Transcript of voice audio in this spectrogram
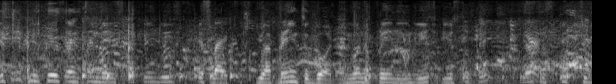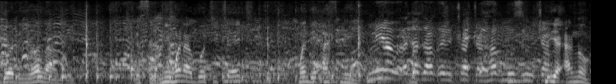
You see, if you kiss and, and they speak English, it's like you are praying to God and you want to pray in English, you stupid. You have to speak to God in your language. You see, me when I go to church, when they ask me, Me, I don't have any church. I have Muslim church. yeah, I know.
